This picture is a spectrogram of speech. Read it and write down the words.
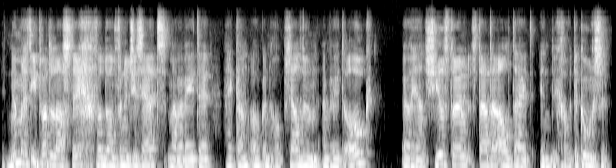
Dit nummer is iets wat lastig voor Don Fanucci Z, maar we weten hij kan ook een hoop zelf doen. En we weten ook, Urjan Schielström staat er altijd in de grote koersen.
